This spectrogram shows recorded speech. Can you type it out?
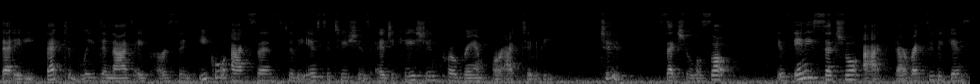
that it effectively denies a person equal access to the institution's education, program, or activity. Two, sexual assault is any sexual act directed against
